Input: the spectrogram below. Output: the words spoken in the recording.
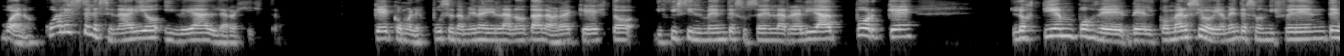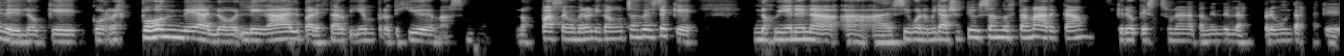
Bueno, ¿cuál es el escenario ideal de registro? Que como les puse también ahí en la nota, la verdad que esto difícilmente sucede en la realidad porque los tiempos del comercio obviamente son diferentes de lo que corresponde a lo legal para estar bien protegido y demás. Nos pasa con Verónica muchas veces que nos vienen a, decir, bueno, mira, yo estoy usando esta marca, creo que es una también de las preguntas que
